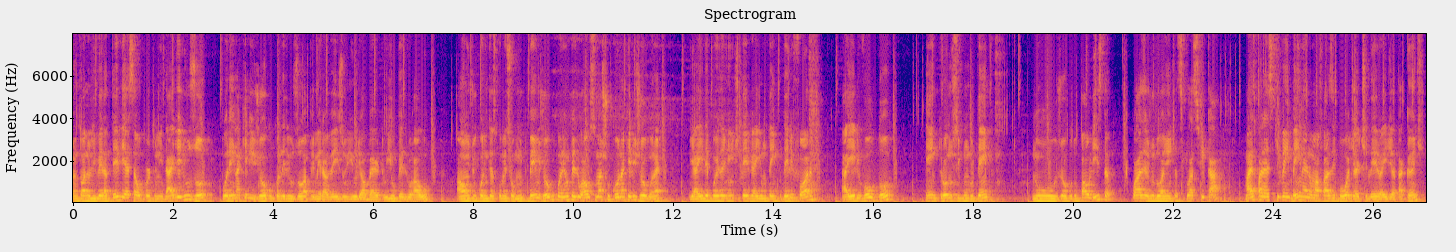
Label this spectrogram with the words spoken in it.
Antônio Oliveira teve essa oportunidade, ele usou. Porém, naquele jogo, quando ele usou a primeira vez o Yuri Alberto e o Pedro Raul, onde o Corinthians começou muito bem o jogo, porém o Pedro Raul se machucou naquele jogo, né? E aí depois a gente teve aí um tempo dele fora, aí ele voltou, entrou no segundo tempo no jogo do Paulista, quase ajudou a gente a se classificar, mas parece que vem bem, né, numa fase boa de artilheiro aí de atacante.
